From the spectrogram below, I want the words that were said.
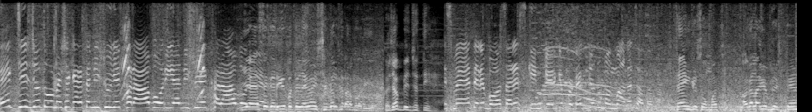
एक चीज़ जो तू हमेशा कह रहा था निशु ये खराब हो रही है निशु ये खराब हो ये रही ऐसे है करेगी पता चलेगा मेरी शक्ल खराब हो रही है। गजब बेइज्जती है। इसमें है तेरे बहुत सारे स्किन केयर के प्रोडक्ट जो तू मंगवाना चाहता था। थैंक यू सो मच अगला गिफ्ट देखते हैं।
